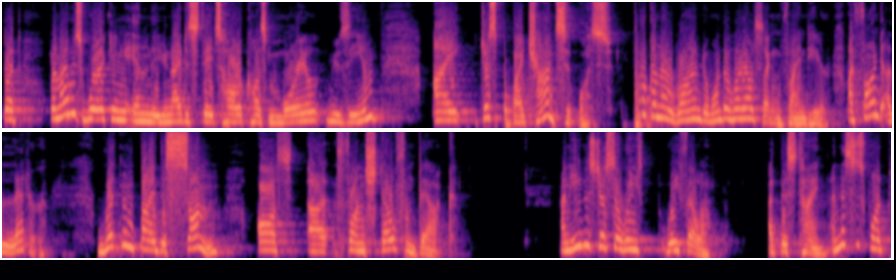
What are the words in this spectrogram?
But when I was working in the United States Holocaust Memorial Museum, I just by chance it was poking around. I wonder what else I can find here. I found a letter written by the son of uh, von Stauffenberg. And he was just a wee, wee fellow at this time. And this is what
